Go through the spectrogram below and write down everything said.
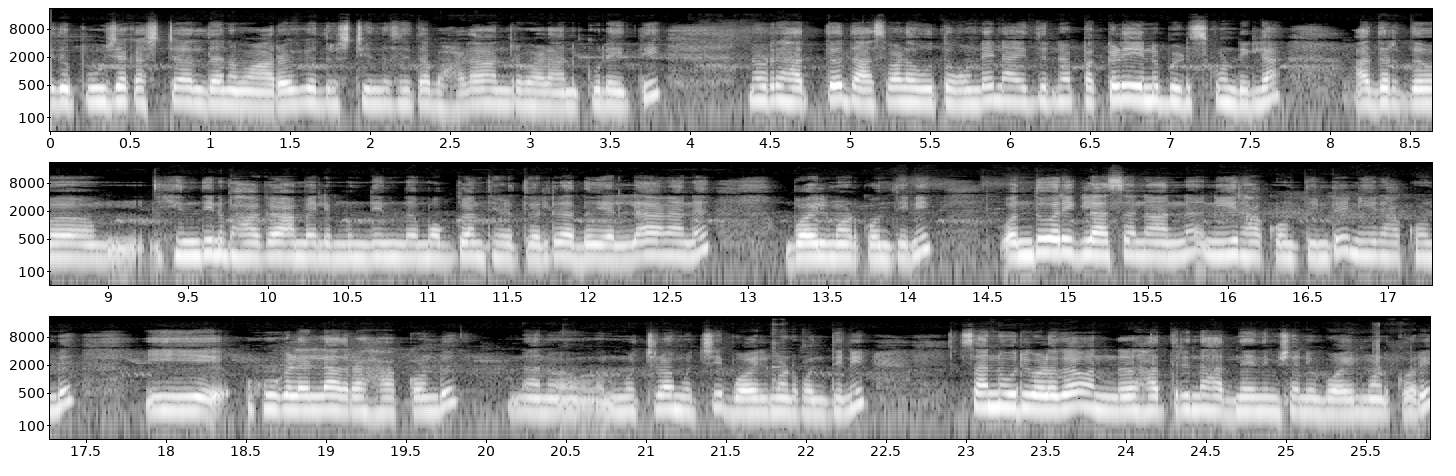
ಇದು ಪೂಜೆಗೆ ಅಷ್ಟೇ ಅಲ್ಲದೆ ನಮ್ಮ ಆರೋಗ್ಯ ದೃಷ್ಟಿಯಿಂದ ಸಹಿತ ಬಹಳ ಅಂದ್ರೆ ಭಾಳ ಅನುಕೂಲ ಐತಿ. ನೋಡ್ರಿ, ಹತ್ತು ದಾಸವಾಳ ಹೂ ತೊಗೊಂಡೆ. ನಾ ಇದನ್ನು ಪಕ್ಕಳಿ ಏನು ಬಿಡಿಸ್ಕೊಂಡಿಲ್ಲ. ಅದರದ್ದು ಹಿಂದಿನ ಭಾಗ, ಆಮೇಲೆ ಮುಂದಿನ ಮೊಗ್ಗು ಅಂತ ಹೇಳ್ತೀವಲ್ಲ ರೀ ಅದು ಎಲ್ಲ ನಾನು ಬಾಯ್ಲ್ ಮಾಡ್ಕೊತೀನಿ. ಒಂದೂವರೆ ಗ್ಲಾಸ ನಾನು ನೀರು ಹಾಕ್ಕೊತೀನಿ ರೀ. ನೀರು ಹಾಕ್ಕೊಂಡು ಈ ಹೂಗಳೆಲ್ಲ ಅದ್ರಾಗ ಹಾಕ್ಕೊಂಡು ನಾನು ಒಂದು ಮುಚ್ಚಳ ಮುಚ್ಚಿ ಬಾಯ್ಲ್ ಮಾಡ್ಕೊತೀನಿ. ಸಣ್ಣ ಉರಿ ಒಳಗೆ ಒಂದು ಹತ್ತರಿಂದ ಹದಿನೈದು ನಿಮಿಷ ನೀವು ಬಾಯ್ಲ್ ಮಾಡ್ಕೊರಿ.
